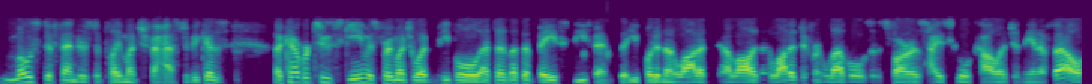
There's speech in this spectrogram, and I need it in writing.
most defenders to play much faster because a cover two scheme is pretty much what people that's a that's a base defense that you put in a lot of a lot a lot of different levels as far as high school, college, and the NFL,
